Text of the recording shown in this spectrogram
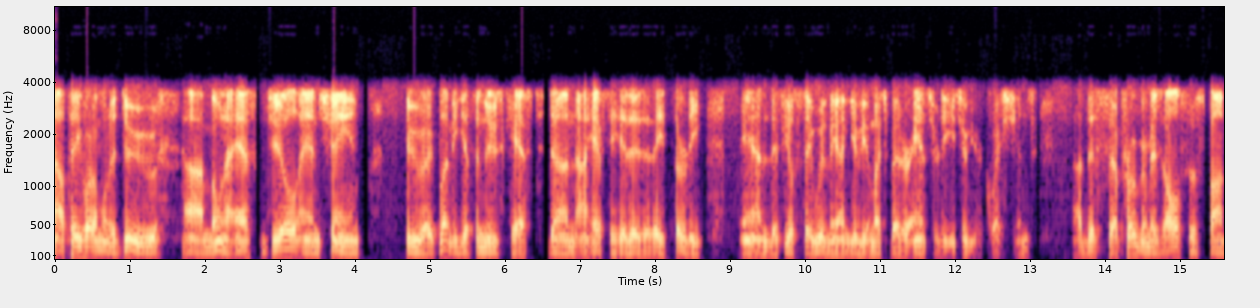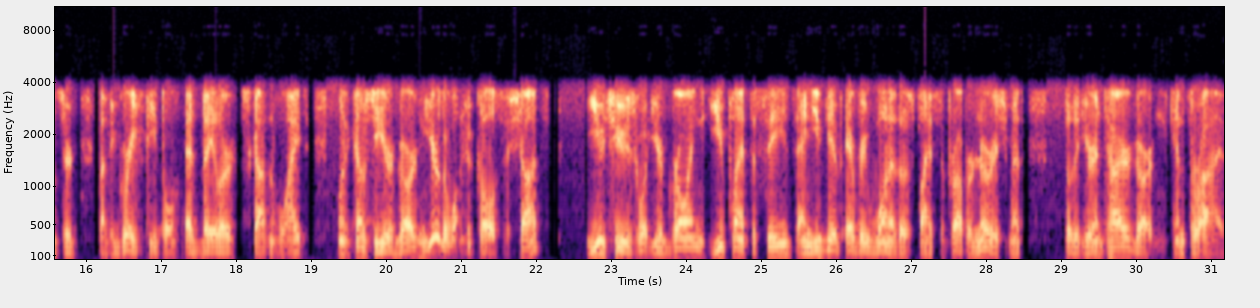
I'll tell you what I'm going to do. I'm going to ask Jill and Shane to uh, let me get the newscast done. I have to hit it at 8:30, and if you'll stay with me, I can give you a much better answer to each of your questions. Uh, this uh, program is also sponsored by the great people at Baylor Scott and White. When it comes to your garden, you're the one who calls the shots. You choose what you're growing, you plant the seeds, and you give every one of those plants the proper nourishment so that your entire garden can thrive.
